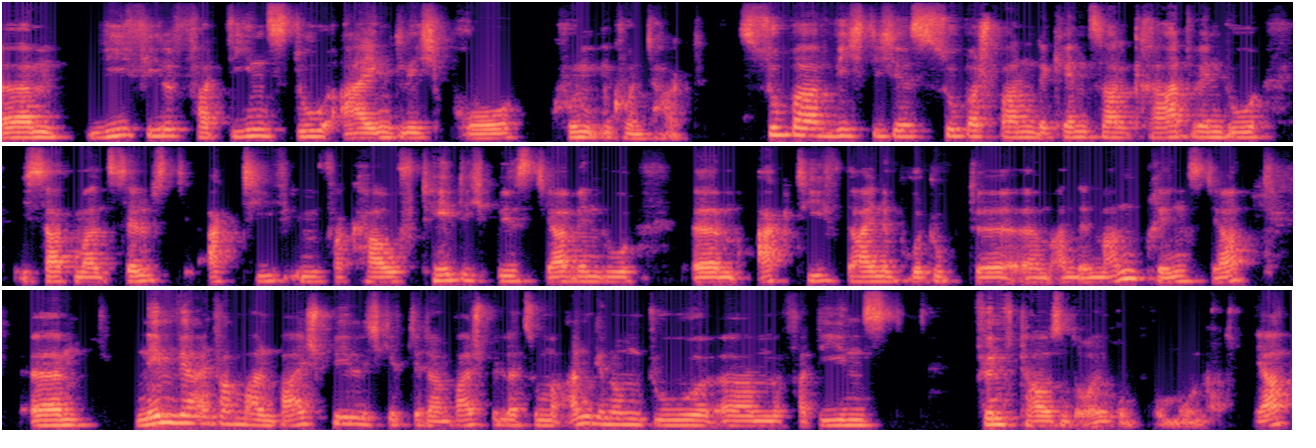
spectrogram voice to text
ähm, wie viel verdienst du eigentlich pro Kundenkontakt. Super wichtige, super spannende Kennzahl, gerade wenn du, ich sag mal, selbst aktiv im Verkauf tätig bist, ja, wenn du ähm, aktiv deine Produkte ähm, an den Mann bringst, ja. Ähm, nehmen wir einfach mal ein Beispiel, ich gebe dir da ein Beispiel dazu, mal angenommen, du ähm, verdienst 5000 Euro pro Monat, ja,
